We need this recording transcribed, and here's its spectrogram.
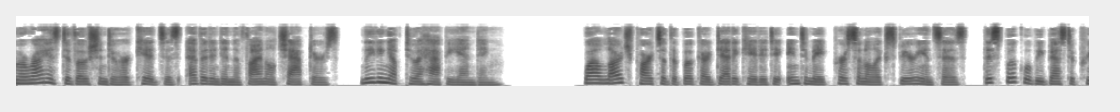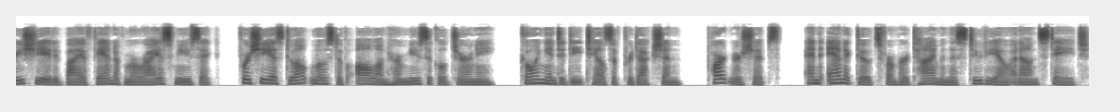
Mariah's devotion to her kids is evident in the final chapters, leading up to a happy ending. While large parts of the book are dedicated to intimate personal experiences, this book will be best appreciated by a fan of Mariah's music, for she has dwelt most of all on her musical journey, going into details of production, partnerships, and anecdotes from her time in the studio and on stage.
